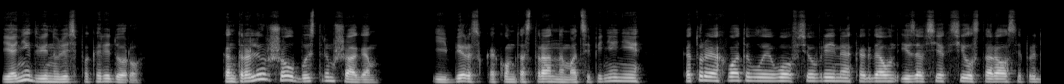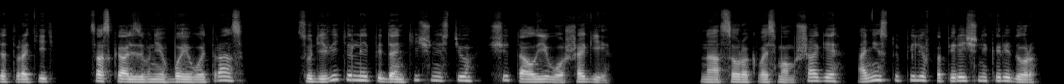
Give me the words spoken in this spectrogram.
И они двинулись по коридору. Контролер шел быстрым шагом, и Берс в каком-то странном оцепенении, которое охватывало его все время, когда он изо всех сил старался предотвратить соскальзывание в боевой транс, с удивительной педантичностью считал его шаги. На 48-м шаге они ступили в поперечный коридор,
